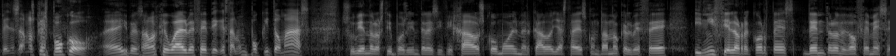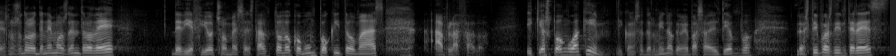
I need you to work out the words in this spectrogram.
Pensamos que es poco ¿eh? y pensamos que igual el BCE tiene que estar un poquito más subiendo los tipos de interés. Y fijaos cómo el mercado ya está descontando que el BCE inicie los recortes dentro de 12 meses. Nosotros lo tenemos dentro de de 18 meses. Está todo como un poquito más aplazado. ¿Y qué os pongo aquí? Y con eso termino, que me pasa el tiempo. Los tipos de interés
